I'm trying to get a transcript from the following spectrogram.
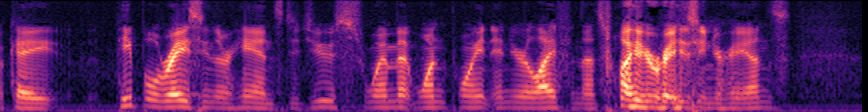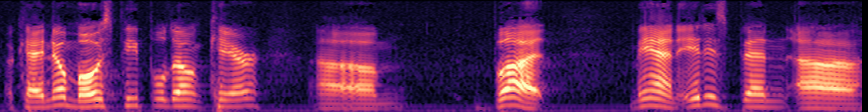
Okay, people raising their hands. Did you swim at one point in your life and that's why you're raising your hands? Okay, I know most people don't care, um, but man, it has been. Uh,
